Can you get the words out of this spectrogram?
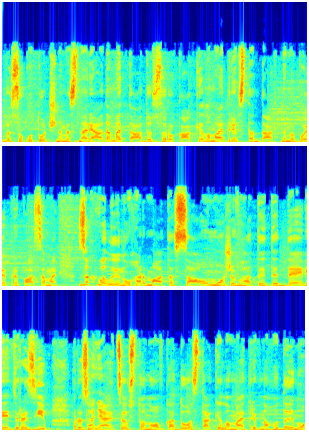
високоточними снарядами та до 40 км стандартними боєприпасами. За хвилину гармата САУ може вгатити 9 разів. Розганяється установка до 100 км на годину,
